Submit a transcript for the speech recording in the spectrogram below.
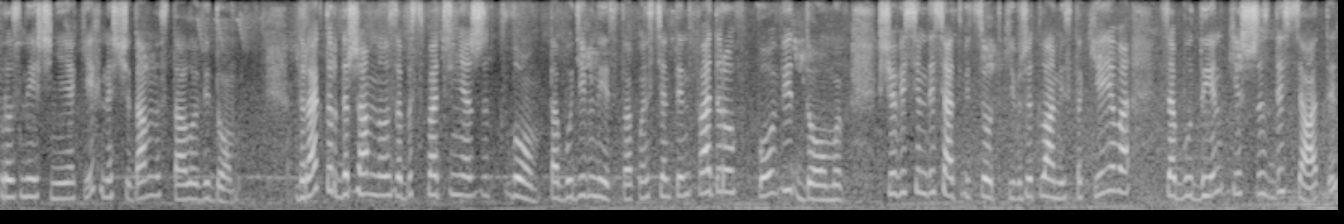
про знищення яких нещодавно стало відомо. Директор державного забезпечення житлом та будівництва Константин Федоров повідомив, що 80% житла міста Києва це будинки 60-х,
